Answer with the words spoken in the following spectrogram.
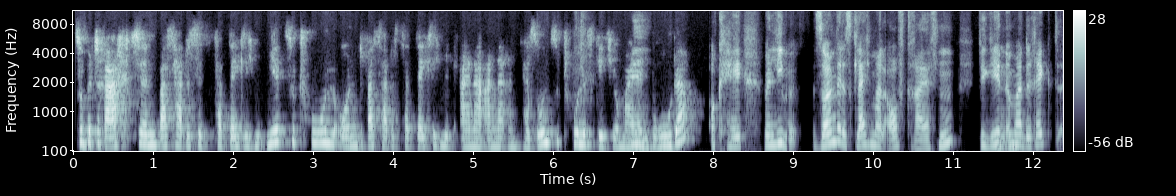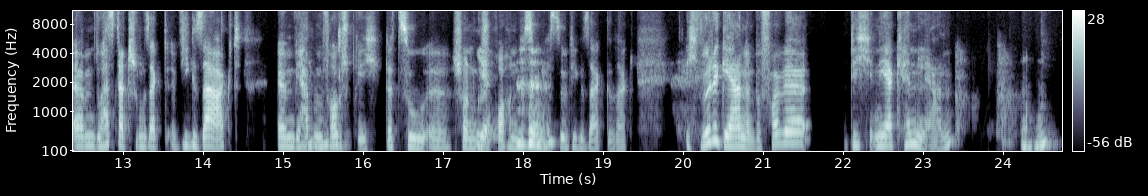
zu betrachten, was hat es jetzt tatsächlich mit mir zu tun und was hat es tatsächlich mit einer anderen Person zu tun. Es geht hier um meinen hm. Bruder. Okay, meine Liebe, sollen wir das gleich mal aufgreifen? Wir gehen mhm. immer direkt, ähm, du hast gerade schon gesagt, wie gesagt, ähm, wir haben mhm. im Vorgespräch dazu äh, schon yeah. gesprochen, deswegen hast du, wie gesagt, gesagt. Ich würde gerne, bevor wir dich näher kennenlernen, mhm.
